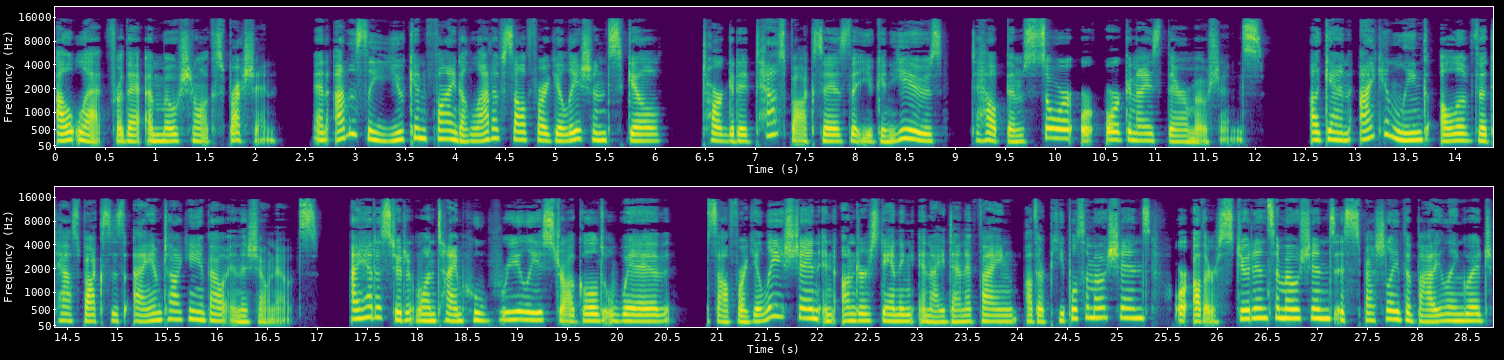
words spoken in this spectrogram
outlet for that emotional expression. And honestly, you can find a lot of self-regulation skill targeted task boxes that you can use to help them sort or organize their emotions. Again, I can link all of the task boxes I am talking about in the show notes. I had a student one time who really struggled with self regulation and understanding and identifying other people's emotions or other students' emotions, especially the body language.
